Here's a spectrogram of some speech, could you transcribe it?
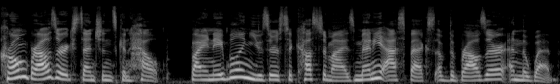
Chrome browser extensions can help by enabling users to customize many aspects of the browser and the web.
